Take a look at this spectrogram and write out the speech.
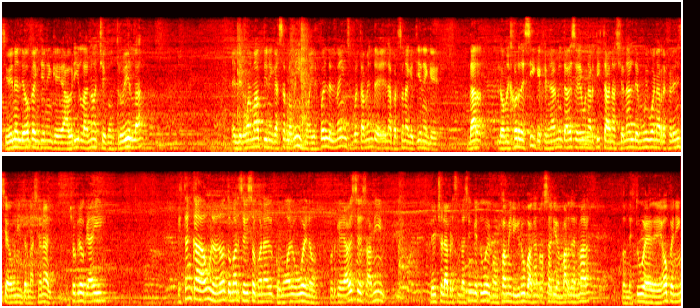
Si bien el de Open tiene que abrir la noche, construirla, el del warm-up tiene que hacer lo mismo y después el del main supuestamente es la persona que tiene que dar lo mejor de sí, que generalmente a veces es un artista nacional de muy buena referencia o un internacional. Yo creo que ahí está en cada uno, ¿no? Tomarse eso con algo, como algo bueno, porque a veces a mí, de hecho la presentación que tuve con Family Group acá en Rosario, en Bar del Mar, donde estuve de opening,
